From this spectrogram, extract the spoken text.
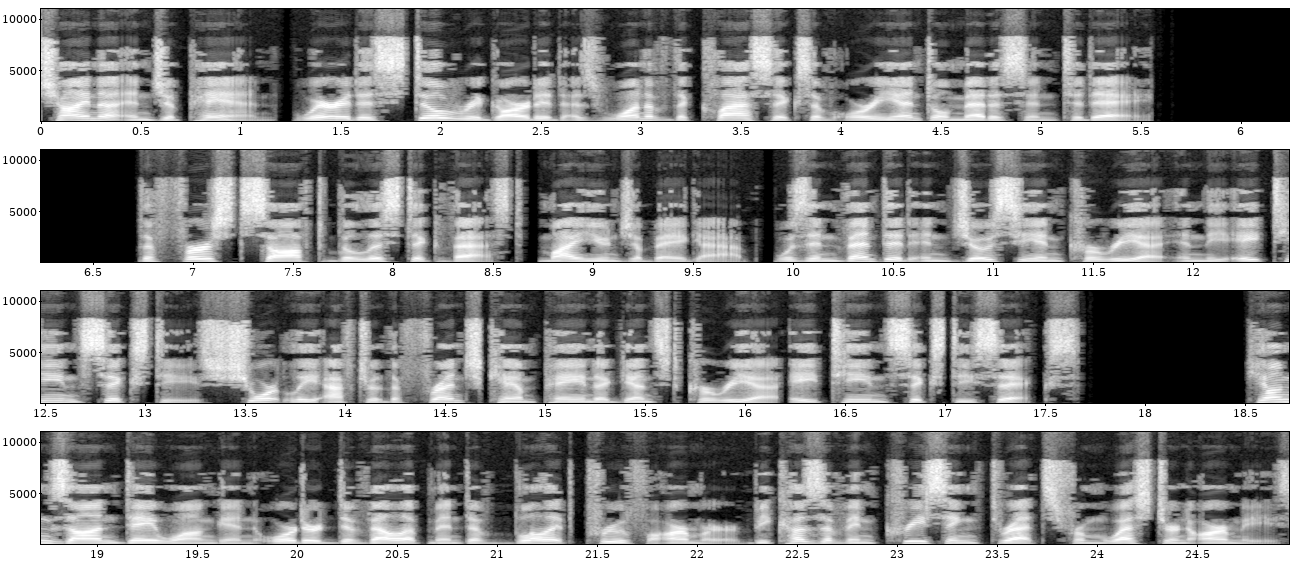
China and Japan, where it is still regarded as one of the classics of Oriental medicine today. The first soft ballistic vest, Myunjabagab, was invented in Joseon, Korea in the 1860s shortly after the French campaign against Korea 1866. Heungseon Daewongun ordered development of bullet-proof armor because of increasing threats from Western armies.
